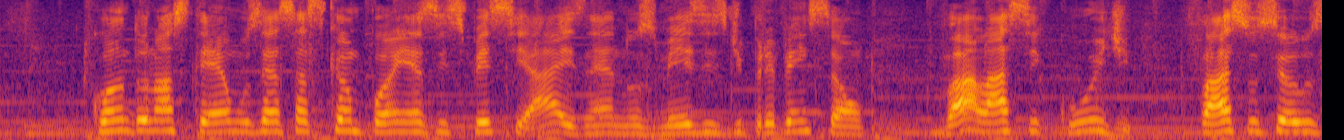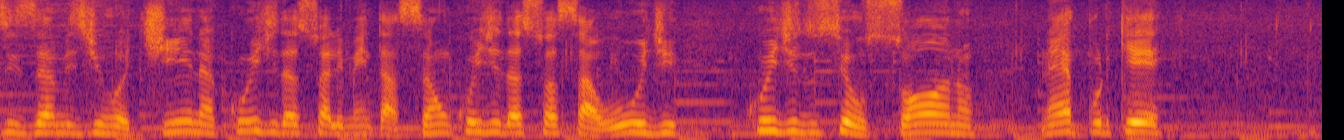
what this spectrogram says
quando nós temos essas campanhas especiais né, nos meses de prevenção. Vá lá, se cuide, faça os seus exames de rotina, cuide da sua alimentação, cuide da sua saúde, cuide do seu sono, né? Porque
